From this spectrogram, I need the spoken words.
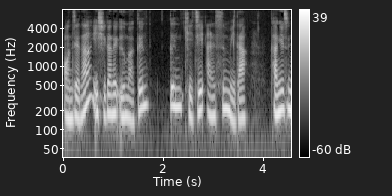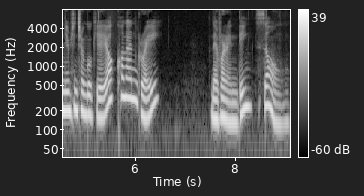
언제나 이 시간의 음악은 끊기지 않습니다. 강혜수님 신청곡이에요. 코난 그레이 Never Ending Song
